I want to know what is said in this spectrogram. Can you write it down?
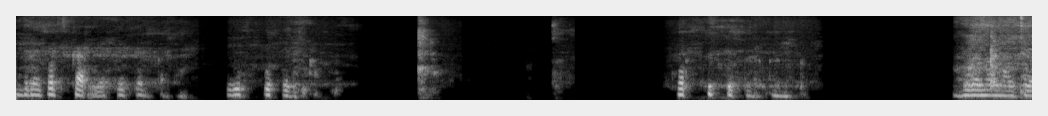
ഇവിടെ കുറച്ച് കറിയൊക്കെ ഇട്ട് കൊടുക്കാം. ഉപ്പിട്ട് കൊടുക്കാം. കുറച്ച് ഉപ്പിട്ട് കൊടുക്കാം നമുക്ക്.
